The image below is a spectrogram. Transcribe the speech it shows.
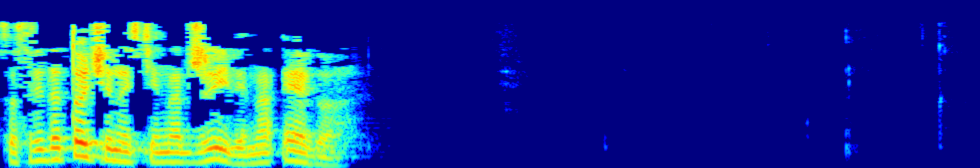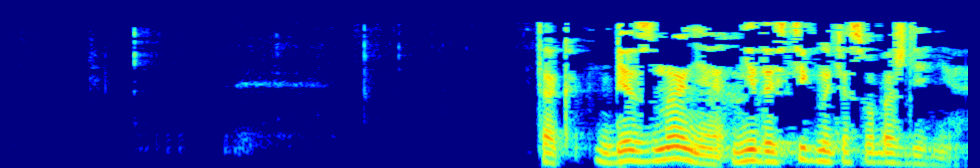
сосредоточенности на дживе, на эго. Так, без знания не достигнуть освобождения.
